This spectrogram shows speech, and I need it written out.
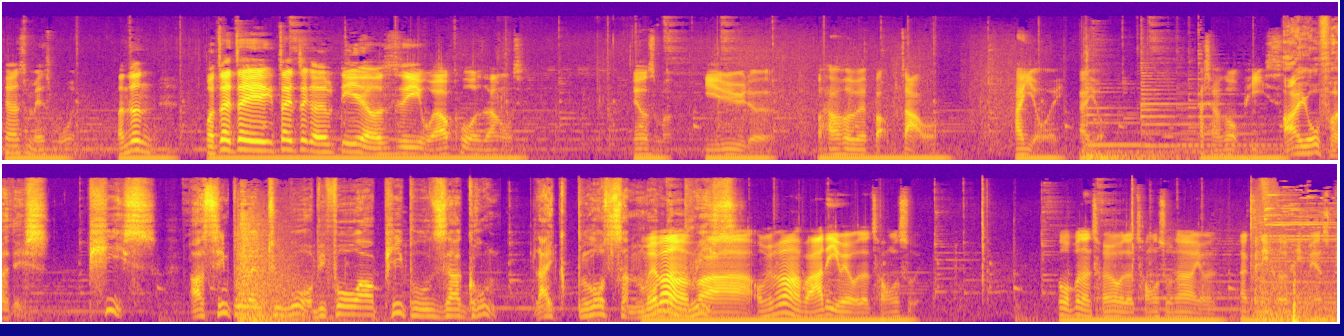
现在是没什么问题，反正。我在这在这个 DLC 我要扩张，我是没有什么疑虑的。哦他会不会爆炸我？他有哎、应该有。他想要跟我 peace。 I offer this. peace. A simple end to war before our peoples are gone, like blossom 我没 on 办 the 法 breeze. 把，我没办法把它立为我的从属。如果不能成为我的从属，那有那跟你和平没有什么。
